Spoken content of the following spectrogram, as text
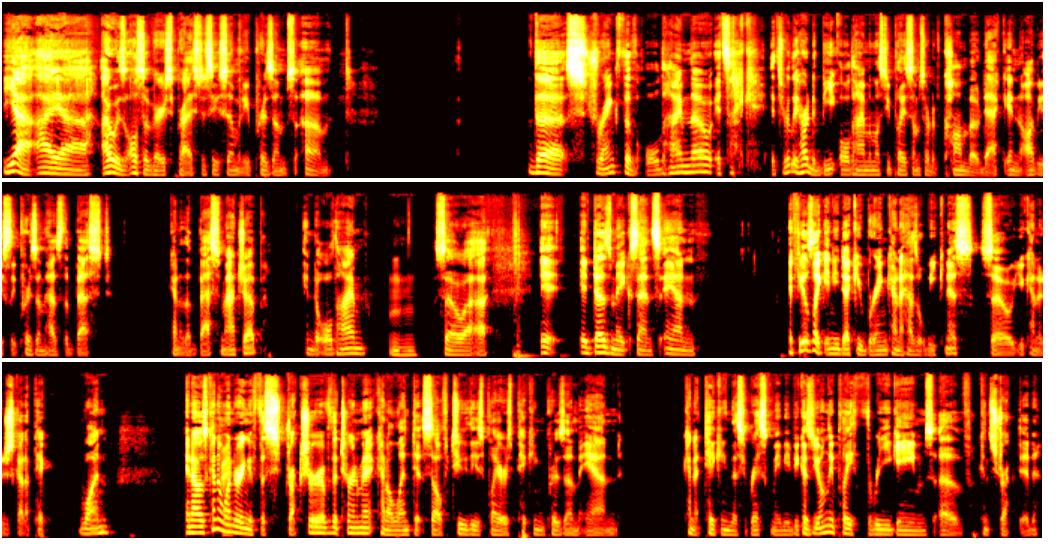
Yeah, I uh I was also very surprised to see so many prisms. Um the strength of Oldhim though, it's like it's really hard to beat Oldhim unless you play some sort of combo deck and obviously Prism has the best kind of the best matchup into Oldhim. Mm-hmm. So uh it it does make sense and it feels like any deck you bring kind of has a weakness, so you kind of just got to pick one. And I was kind of Right. wondering if the structure of the tournament kind of lent itself to these players picking Prism and kind of taking this risk, maybe because you only play three games of constructed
